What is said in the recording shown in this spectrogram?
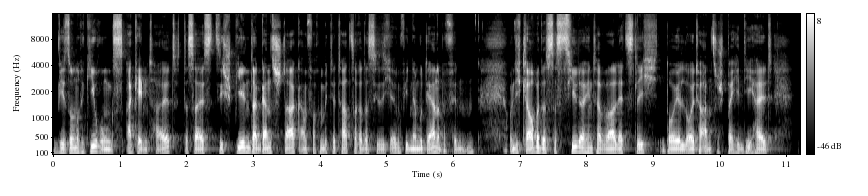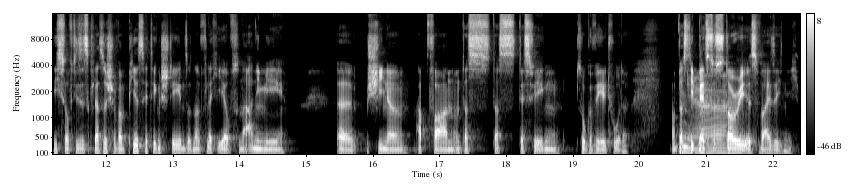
wie so ein Regierungsagent halt. Das heißt, sie spielen da ganz stark einfach mit der Tatsache, dass sie sich irgendwie in der Moderne befinden. Und ich glaube, dass das Ziel dahinter war, letztlich neue Leute anzusprechen, die halt nicht so auf dieses klassische Vampir-Setting stehen, sondern vielleicht eher auf so eine Anime- äh, Schiene abfahren und dass das deswegen so gewählt wurde. Ob das ja. die beste Story ist, weiß ich nicht.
